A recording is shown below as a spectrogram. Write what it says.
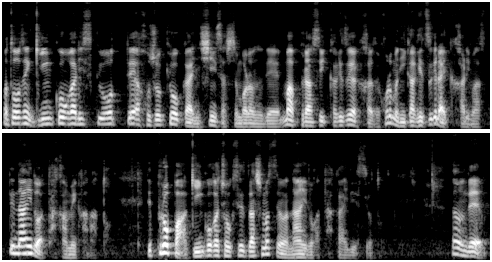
まあ、当然銀行がリスクを負って保証協会に審査してもらうので、まあ、プラス1ヶ月ぐらいかかる。これも2ヶ月ぐらいかかります。で、難易度は高めかなと。で、プロパー、銀行が直接出しますのは難易度が高いですよと。なので、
